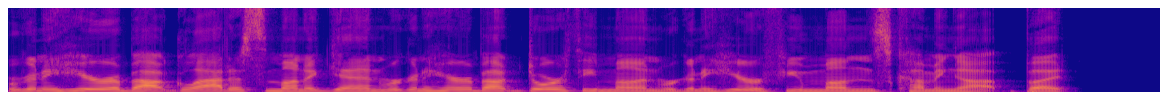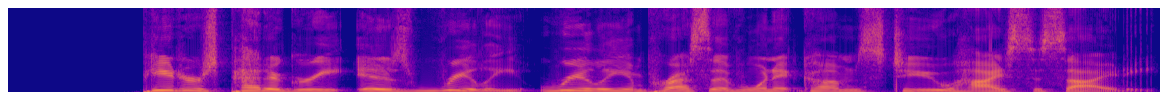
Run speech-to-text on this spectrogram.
We're going to hear about Gladys Munn again. We're going to hear about Dorothy Munn. We're going to hear a few Munns coming up. But Peter's pedigree is really, really impressive when it comes to high society.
